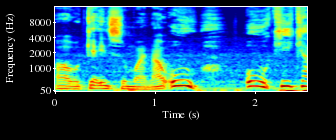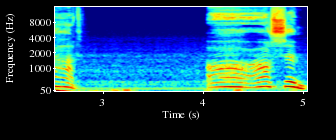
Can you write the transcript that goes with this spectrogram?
oh, we're getting somewhere now. Oh, oh, a key card. Oh, awesome.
